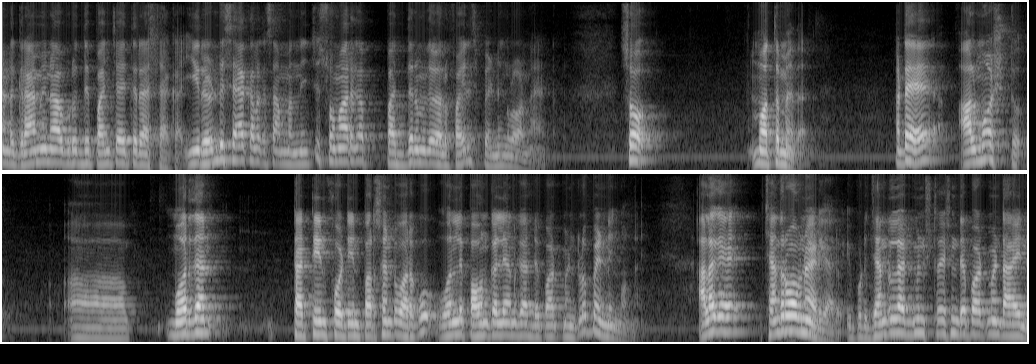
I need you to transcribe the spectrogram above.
అండ్ గ్రామీణాభివృద్ధి పంచాయతీరాజ్ శాఖ. ఈ రెండు శాఖలకు సంబంధించి సుమారుగా పద్దెనిమిది వేల ఫైల్స్ పెండింగ్లో ఉన్నాయంట. సో మొత్తం మీద. అంటే almost more than thirteen fourteen percent వరకు ఓన్లీ పవన్ కళ్యాణ్ గారి డిపార్ట్మెంట్లో పెండింగ్ ఉన్నాయి. అలాగే చంద్రబాబు నాయుడు గారు ఇప్పుడు జనరల్ అడ్మినిస్ట్రేషన్ డిపార్ట్మెంట్ ఆయన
